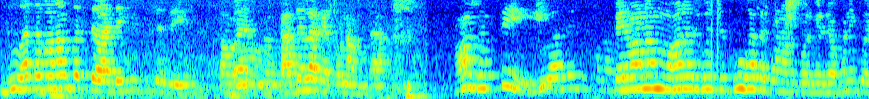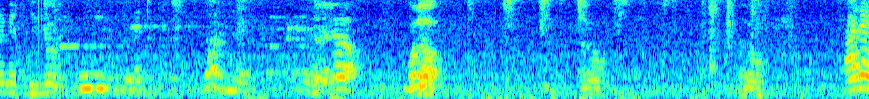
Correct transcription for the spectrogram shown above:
দু হাতে প্রণাম করতে হয় দেখেছি সেদিন। তবে কাজে লাগে প্রণামটা। হ্যাঁ সত্যি? প্রেমানন্দ মহারাজ বলছে দু হাতে প্রণাম করবে যখনই করবে। বলো। আরে।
